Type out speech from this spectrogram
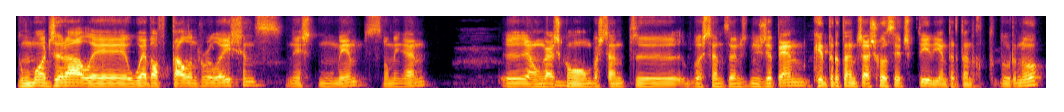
de um modo geral, é o Head of Talent Relations neste momento, se não me engano. Eh, é um gajo com bastante, bastantes anos no Japan, que entretanto já chegou a ser despedido e entretanto retornou.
